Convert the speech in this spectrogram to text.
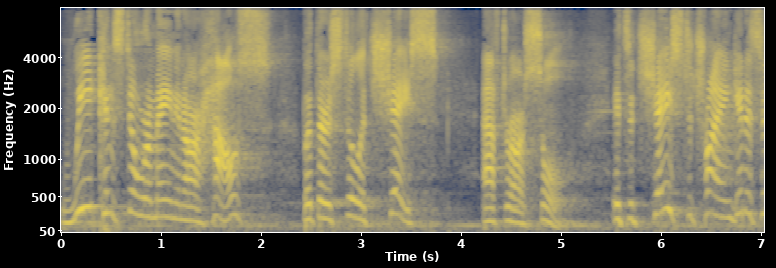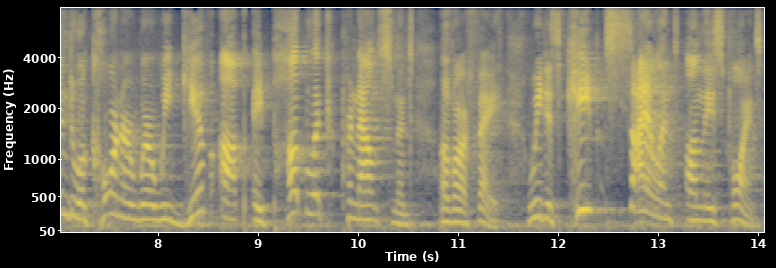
We can still remain in our house, but there's still a chase after our soul. It's a chase to try and get us into a corner where we give up a public pronouncement of our faith. We just keep silent on these points.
